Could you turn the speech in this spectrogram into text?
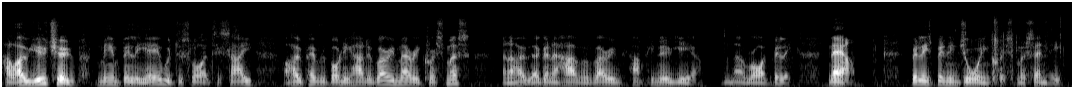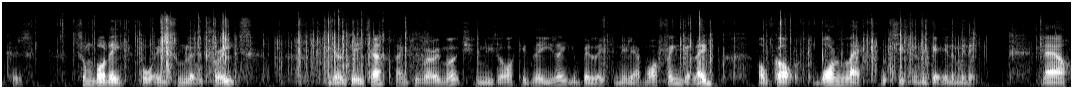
Hello, YouTube. Me and Billy here would just like to say I hope everybody had a very Merry Christmas and I hope they're going to have a very Happy New Year. Isn't that right, Billy? Now, Billy's been enjoying Christmas, hasn't he? Because somebody brought in some little treats. Yogita, thank you very much. And he's liking these, ain't you, Billy? You nearly had my finger then. I've got one left, which he's going to get in a minute. Now,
